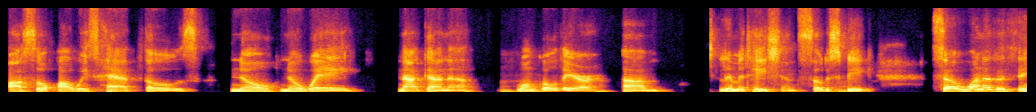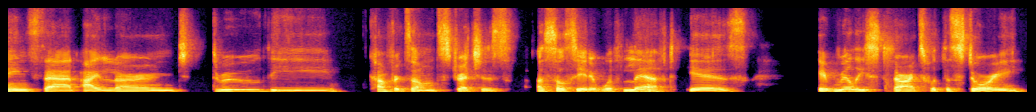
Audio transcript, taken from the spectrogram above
also always had those no, no way, not gonna, mm-hmm. won't go there um, limitations, so to mm-hmm. speak. So, one of the things that I learned through the comfort zone stretches associated with lift is it really starts with the story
